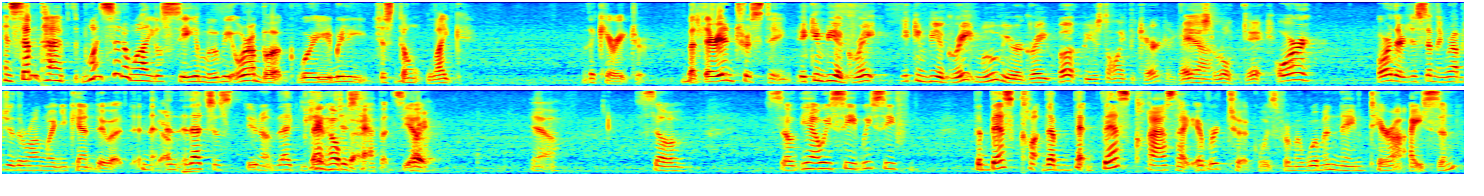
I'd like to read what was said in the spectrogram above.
And sometimes, once in a while, you'll see a movie or a book where you really just don't like the character, but they're interesting. It can be a great, it can be a great movie or a great book, but you just don't like the character. Guy's Yeah. just a real dick. Or, or they're just something rubs you the wrong way and you can't do it, and, Yeah. and that's just you know that You that just that. happens. Yeah. Right. Yeah. So, so yeah, we see we see the best cl- the be- best class I ever took was from a woman named Tara Eisen.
